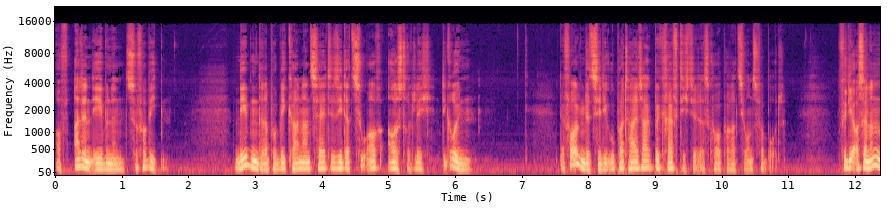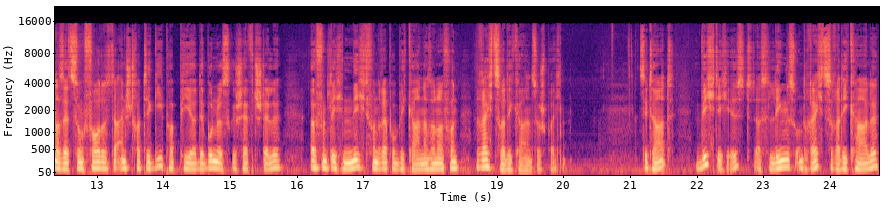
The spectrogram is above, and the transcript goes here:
auf allen Ebenen zu verbieten. Neben den Republikanern zählte sie dazu auch ausdrücklich die Grünen. Der folgende CDU-Parteitag bekräftigte das Kooperationsverbot. Für die Auseinandersetzung forderte ein Strategiepapier der Bundesgeschäftsstelle öffentlich nicht von Republikanern, sondern von Rechtsradikalen zu sprechen. Zitat Wichtig ist, dass Links- und Rechtsradikale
